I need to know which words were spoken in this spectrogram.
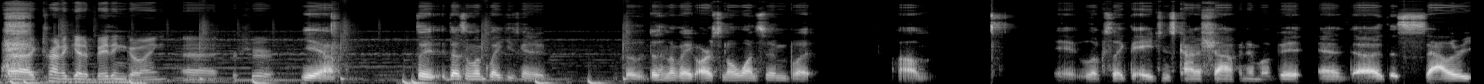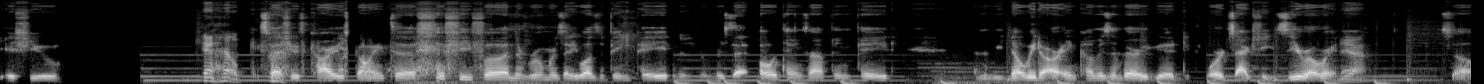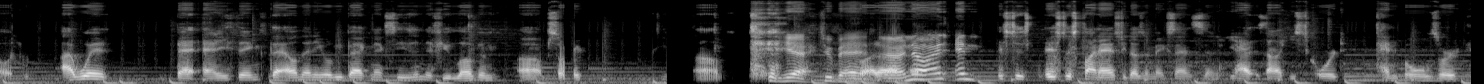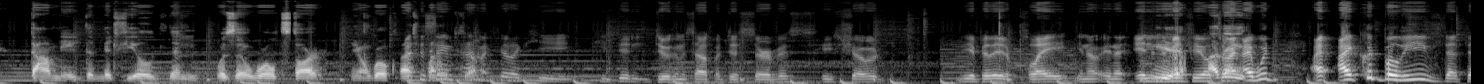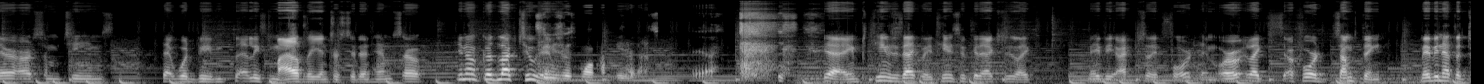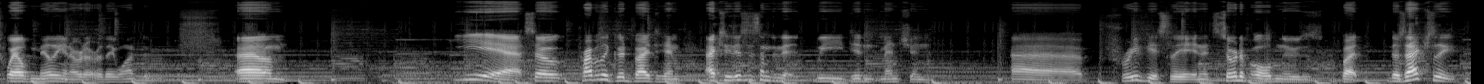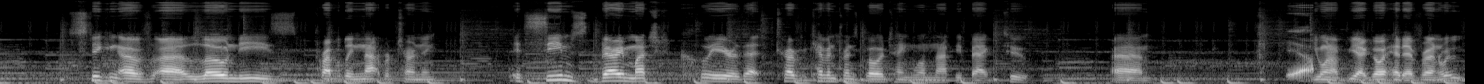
uh, trying to get a bidding going, uh, for sure. Yeah. So it doesn't look like he's gonna. It doesn't look like Arsenal wants him, but um, it looks like the agent's kind of shopping him a bit, and uh, the salary issue Can't help. especially with Karius going to FIFA and the rumors that he wasn't being paid. There's rumors that Otang's not being paid. And then we know we our income isn't very good, or it's actually zero right now. Yeah. So I wouldn't bet anything that Elneny will be back next season. If you love him, um, sorry. Um, Yeah, too bad. But, uh, uh, no, and, and it's just it's just financially doesn't make sense, and had, it's not like he scored ten goals or dominated the midfield and was a world star, you know, world class. at the same time, I feel like he he didn't do himself a disservice. He showed the ability to play, you know, in a, in the Yeah, midfield. I so I, think- I would, I, I could believe that there are some teams that would be at least mildly interested in him. So you know, good luck to him. teams with more money than us. Yeah. Yeah, teams exactly. Teams who could actually like maybe actually afford him or like afford something. Maybe not the 12 million or whatever they wanted. Um, yeah, so probably goodbye to him. Actually, this is something that we didn't mention uh, previously, and it's sort of old news, but there's actually, speaking of uh, low knees probably not returning, it seems very much clear that Kev- Kevin Prince Boateng will not be back too. Um, Yeah. you want to, yeah, go ahead, Evran.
